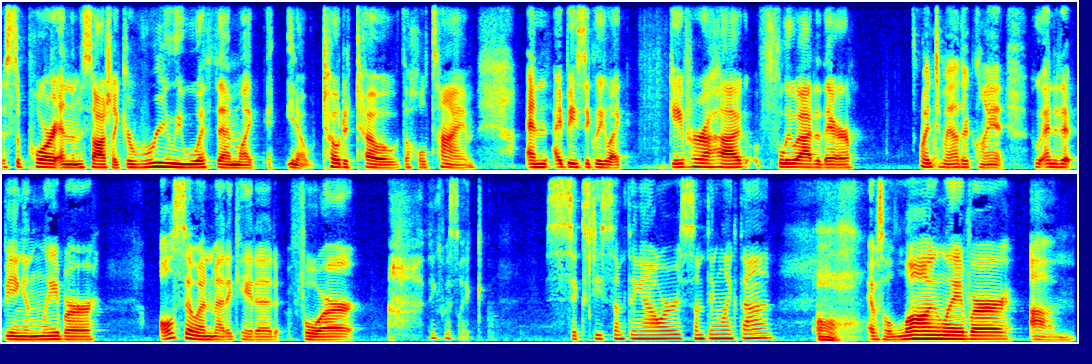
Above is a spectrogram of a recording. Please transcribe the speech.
the support and the massage like you're really with them like you know toe to toe the whole time and i basically like gave her a hug, flew out of there, went to my other client who ended up being in labor, also unmedicated for, I think it was like 60 something hours, something like that. Oh, It was a long labor. Um,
